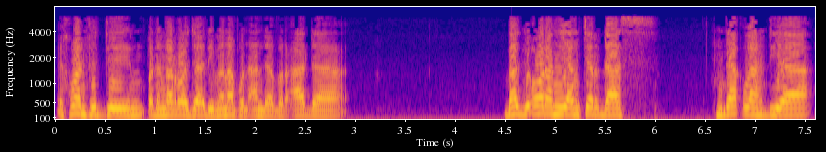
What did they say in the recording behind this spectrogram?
Ikhwan Fiddin, pendengar roja di mana pun anda berada, bagi orang yang cerdas, hendaklah dia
